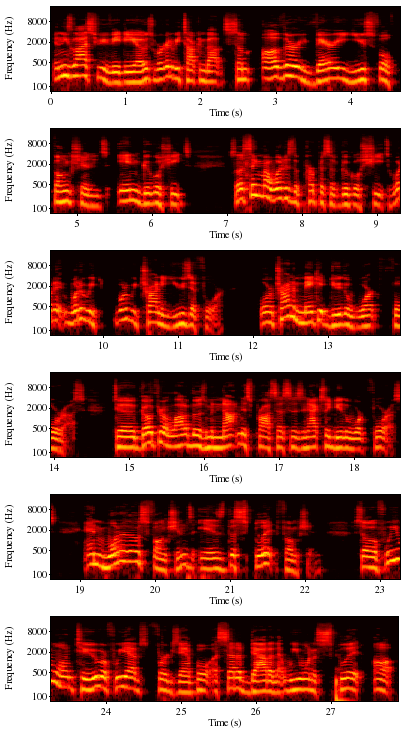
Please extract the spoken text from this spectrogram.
In these last few videos, we're going to be talking about some other very useful functions in Google Sheets. So let's think about what is the purpose of Google Sheets. What what are we what are we trying to use it for? Well, we're trying to make it do the work for us. To go through a lot of those monotonous processes and actually do the work for us. And one of those functions is the split function. So if we want to, or if we have, for example, a set of data that we want to split up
